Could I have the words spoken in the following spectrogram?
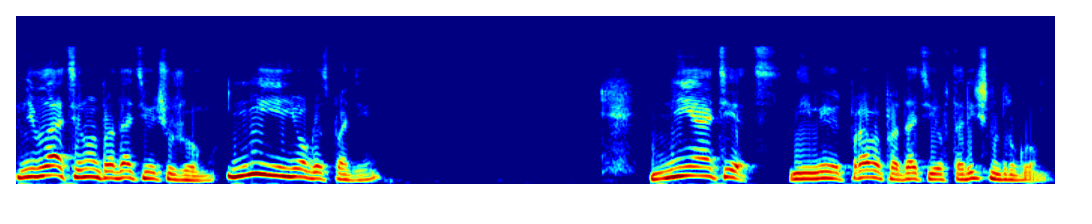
Не властен он продать ее чужому. Ни ее господин, ни отец не имеют права продать ее вторично другому.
